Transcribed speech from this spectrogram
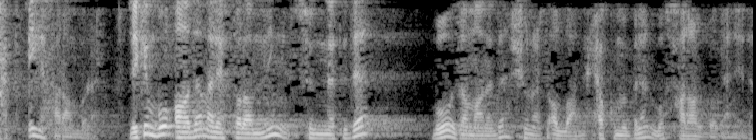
qat'iy harom bu narsa lekin bu odam alayhissalomning sunnatida bu zamonida shu narsa allohni hukmi bilan bu halol bo'lgan edi.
